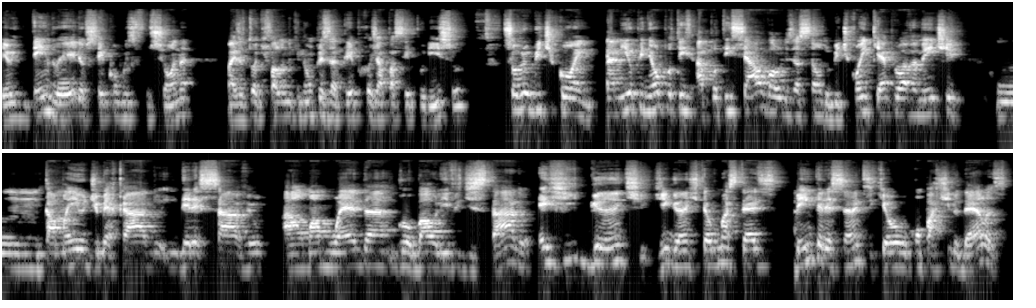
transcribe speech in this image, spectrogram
Eu entendo ele, eu sei como isso funciona, mas eu estou aqui falando que não precisa ter porque eu já passei por isso. Sobre o Bitcoin, na minha opinião, a potencial valorização do Bitcoin, que é provavelmente um tamanho de mercado endereçável a uma moeda global livre de Estado, é gigante, gigante. Tem algumas teses bem interessantes que eu compartilho delas,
